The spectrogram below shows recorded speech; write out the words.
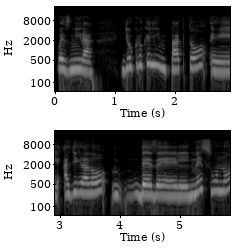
Pues mira, yo creo que el impacto eh, ha llegado mm, desde el mes uno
